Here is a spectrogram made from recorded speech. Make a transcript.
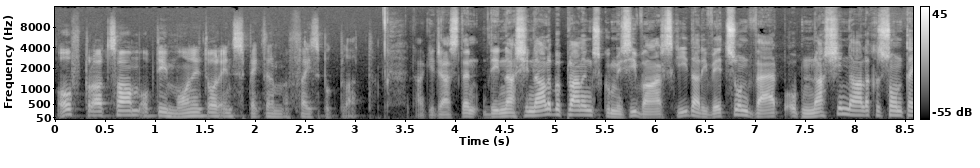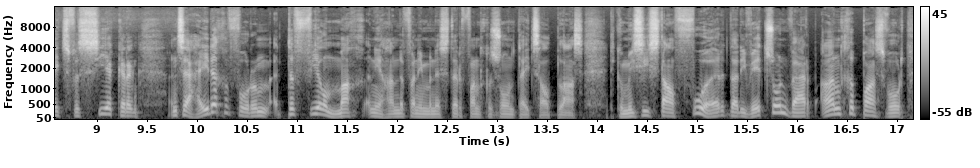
of praat saam op die Monitor en Spectrum Facebookblad. Dankie Justin. Die Nasionale Beplanningskommissie waarsku dat die wetsontwerp op nasionale gesondheidsversekering in sy huidige vorm te veel mag in die hande van die minister van gesondheid sal plaas. Die kommissie stel voor dat die wetsontwerp aangepas word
